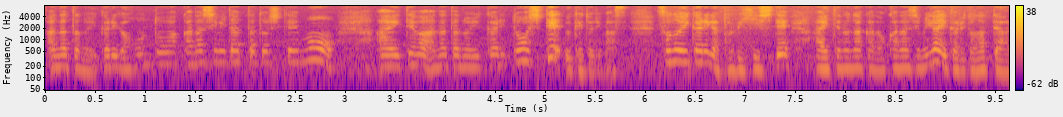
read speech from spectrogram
あなたの怒りが本当は悲しみだったとしても相手はあなたの怒りとして受け取ります。その怒りが飛び火して相手の中の悲しみが怒りとなって現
